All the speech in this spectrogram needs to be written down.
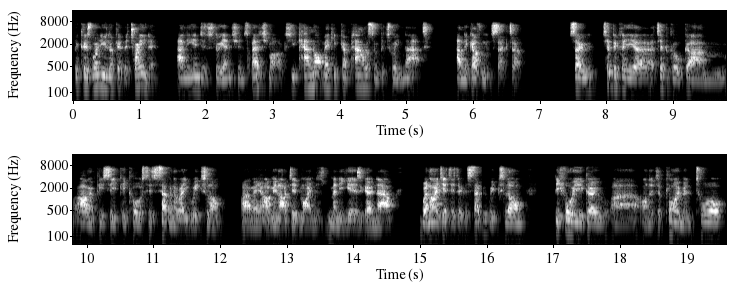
because when you look at the training, and the industry entrance benchmarks, you cannot make a comparison between that and the government sector. So typically, a, a typical um, RMPCP course is seven or eight weeks long. I mean, I mean, I did mine many years ago now. When I did it, it was seven weeks long. Before you go uh, on a deployment tour,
